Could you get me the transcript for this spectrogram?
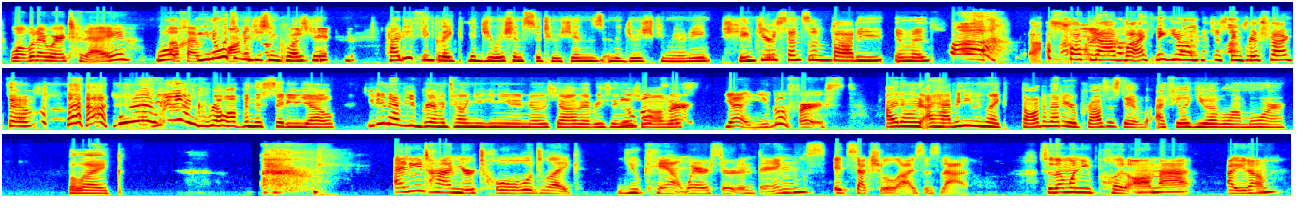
what would i wear today well, Okay, you know what's an interesting question? How do you think like the Jewish institutions and the Jewish community shaped your sense of body image? Ah, Ah, fuck my that, God. but I think you have an interesting perspective. you didn't even grow up in the city, yo. You didn't have your grandma telling you you need a nose job every single job. yeah you go first I don't. I haven't even like thought about it or processed it. I feel like you have a lot more, but like, anytime you're told like you can't wear certain things it sexualizes that. So then when you put on that item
